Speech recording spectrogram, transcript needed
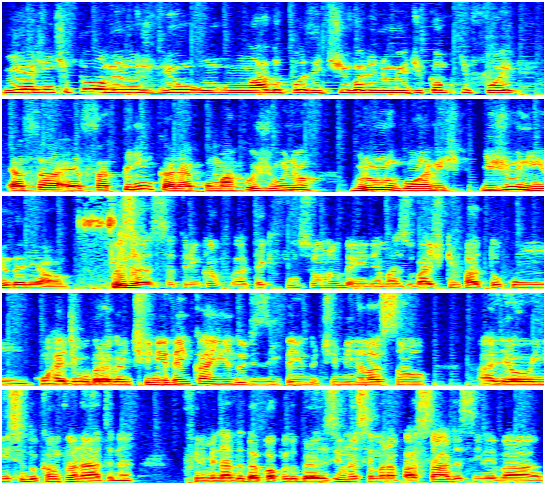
e a gente pelo menos viu um, um lado positivo ali no meio de campo que foi essa, essa trinca, né, com Marco Júnior, Bruno Gomes e Juninho, Daniel. Pois é, essa trinca até que funcionou bem, né? Mas o Vasco empatou com, com o Red Bull Bragantino e vem caindo o desempenho do time em relação ali ao início do campeonato, né? Foi eliminado da Copa do Brasil na semana passada, sem levar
